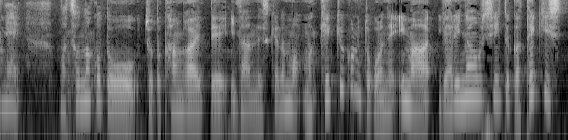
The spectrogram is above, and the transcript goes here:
ね、まあ、そんなことをちょっと考えていたんですけども、まあ、結局のところね、今、やり直しというかテキス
